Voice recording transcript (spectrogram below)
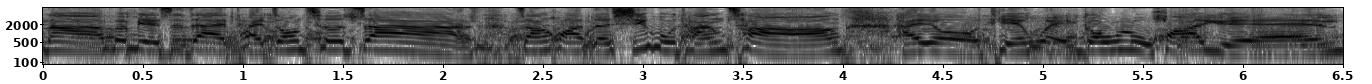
那分别是在台中车站、彰化的西湖糖厂。还有田尾公路花园，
